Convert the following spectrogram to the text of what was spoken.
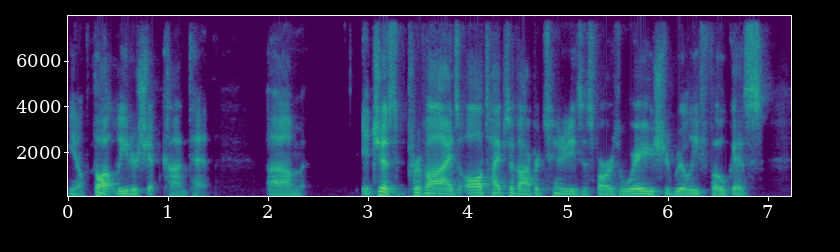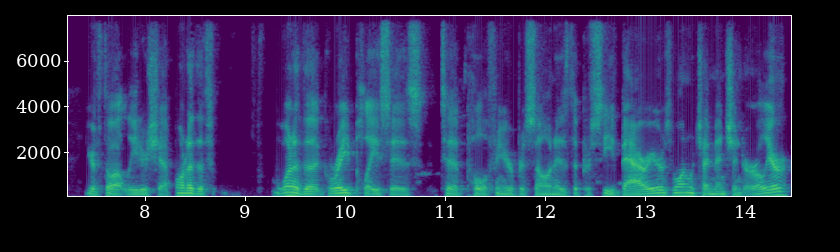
you know thought leadership content um, it just provides all types of opportunities as far as where you should really focus your thought leadership one of the one of the great places to pull from your persona is the perceived barriers one, which I mentioned earlier.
